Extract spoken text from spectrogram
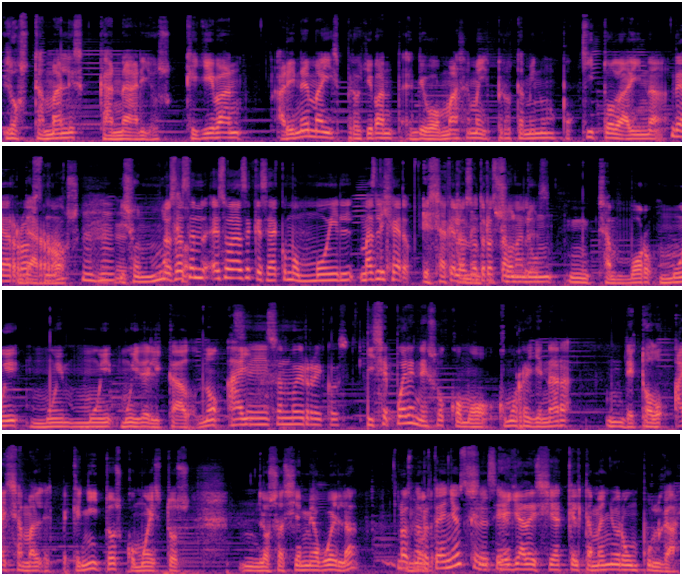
los tamales canarios, que llevan harina de maíz, pero llevan, digo, masa de maíz, pero también un poquito de harina de arroz. Y son muy... eso hace que sea como muy más ligero que los otros tamales. Son de un, sabor muy, muy, muy, muy delicado. No hay. Sí, son muy ricos. Y se pueden eso como, como rellenar de todo. Hay tamales pequeñitos, como estos, los hacía mi abuela. Los norteños, que decía. Ella decía que el tamaño era un pulgar.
